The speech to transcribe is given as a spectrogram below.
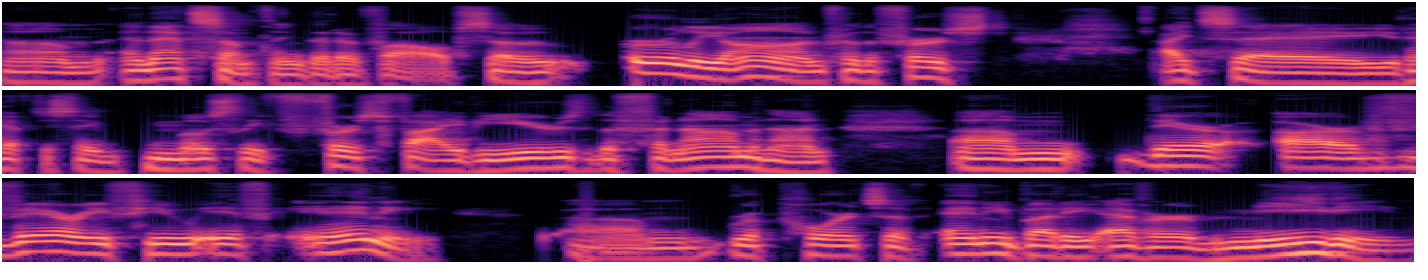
Um, and that's something that evolves. So early on, for the first, I'd say you'd have to say mostly first five years of the phenomenon, um, there are very few, if any, um, reports of anybody ever meeting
